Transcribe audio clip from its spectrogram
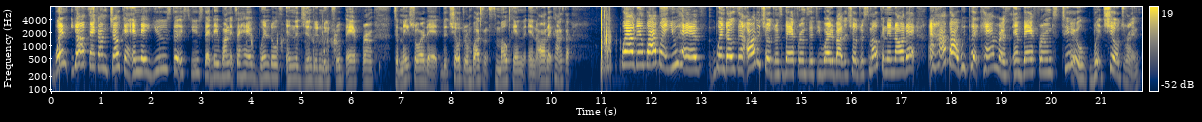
When y'all think I'm joking, and they used the excuse that they wanted to have windows in the gender neutral bathroom to make sure that the children wasn't smoking and all that kind of stuff. Well, then why wouldn't you have windows in all the children's bathrooms if you worried about the children smoking and all that? And how about we put cameras in bathrooms too with children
